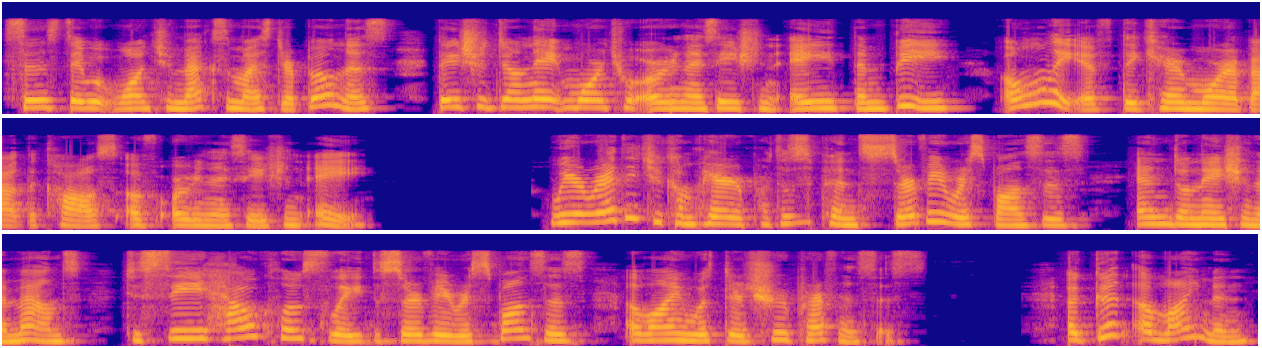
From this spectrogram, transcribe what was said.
Since they would want to maximize their bonus, they should donate more to Organization A than B only if they care more about the cause of Organization A. We are ready to compare participants' survey responses and donation amounts to see how closely the survey responses align with their true preferences. A good alignment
